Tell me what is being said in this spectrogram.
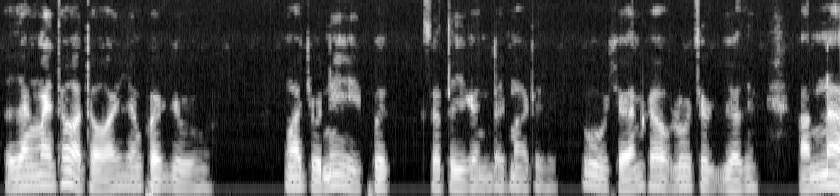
แต่ยังไม่ท้อถอยยังฝึกอยู่ มาจุดนี้ฝึกสติกันได้มากที่สุดผู้แขนเข้ารู้สึกเหยียดหันหน้า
